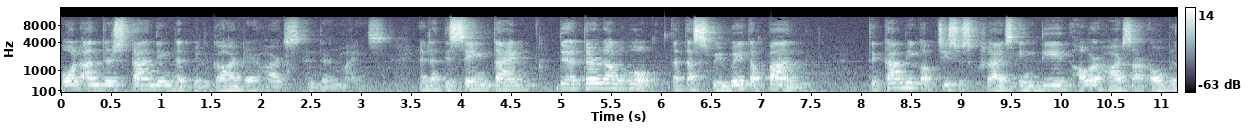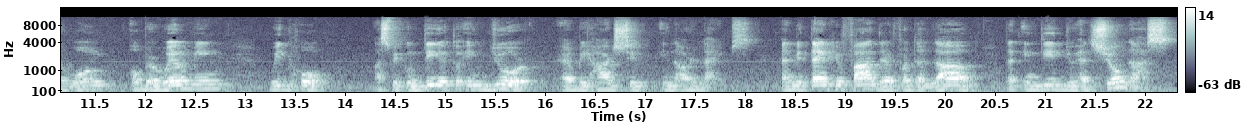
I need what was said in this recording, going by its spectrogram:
all understanding that will guard their hearts and their minds. And at the same time, the eternal hope that as we wait upon the coming of Jesus Christ, indeed our hearts are overwhelming with hope as we continue to endure every hardship in our lives. And we thank you, Father, for the love that indeed you had shown us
